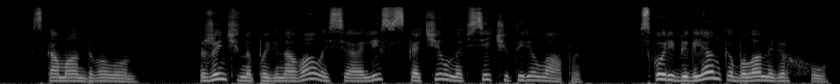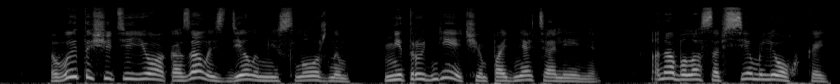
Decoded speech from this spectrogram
— скомандовал он. Женщина повиновалась, а лис вскочил на все четыре лапы. Вскоре беглянка была наверху. Вытащить ее оказалось делом несложным, не труднее, чем поднять оленя. Она была совсем легкой.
